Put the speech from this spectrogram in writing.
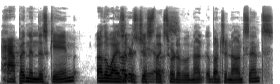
happen in this game. Otherwise, it Utter was just like sort of a, non- a bunch of nonsense.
